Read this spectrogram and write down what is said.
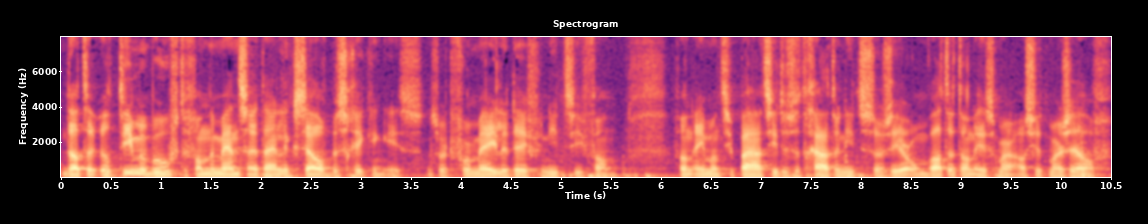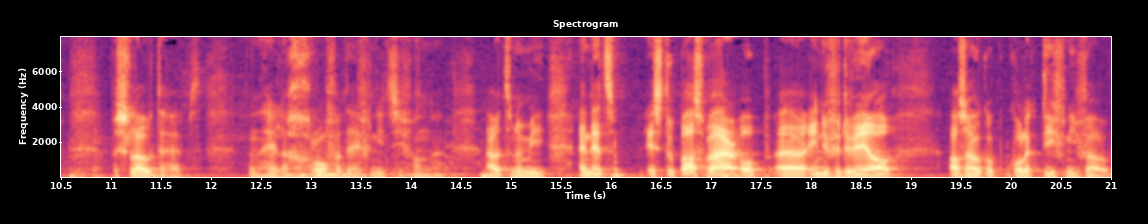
dat de ultieme behoefte van de mens uiteindelijk zelfbeschikking is. Een soort formele definitie van, van emancipatie. Dus het gaat er niet zozeer om wat het dan is, maar als je het maar zelf besloten hebt. Een hele grove definitie van autonomie. En dit is toepasbaar op uh, individueel als ook op collectief niveau.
